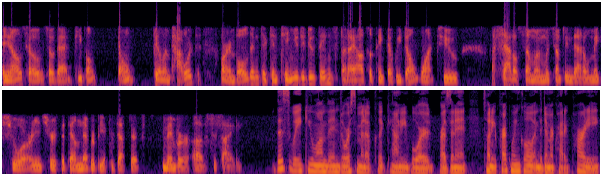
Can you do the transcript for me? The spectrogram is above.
you know, so so that people don't feel empowered or emboldened to continue to do things. But I also think that we don't want to uh, saddle someone with something that'll make sure or ensures that they'll never be a productive member of society. This week, you won the endorsement of Cook County Board President Toni Preckwinkle and the Democratic Party.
